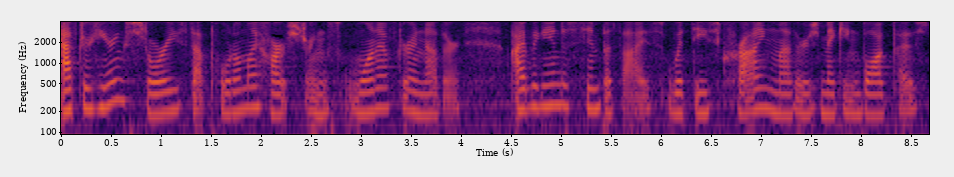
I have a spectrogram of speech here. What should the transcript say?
After hearing stories that pulled on my heartstrings one after another, I began to sympathize with these crying mothers making blog posts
